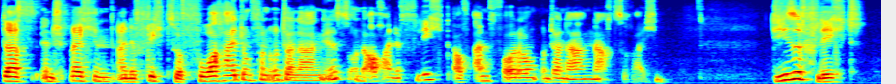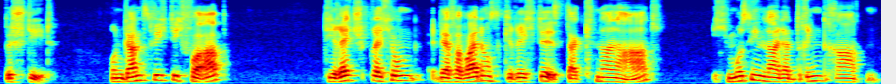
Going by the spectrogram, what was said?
Dass entsprechend eine Pflicht zur Vorhaltung von Unterlagen ist und auch eine Pflicht, auf Anforderung Unterlagen nachzureichen. Diese Pflicht besteht. Und ganz wichtig vorab, die Rechtsprechung der Verwaltungsgerichte ist da knallhart. Ich muss Ihnen leider dringend raten,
